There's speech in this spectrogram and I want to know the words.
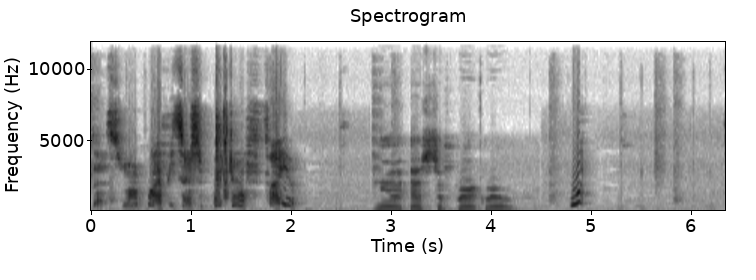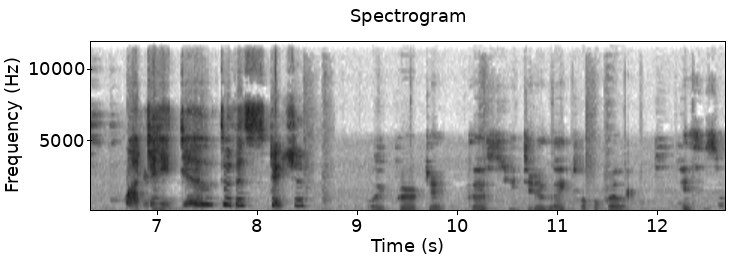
That's not Bobby's, that's a picture of fire. Yeah, that's the background. What did he do to this station? I burnt it because he didn't like Taco Bell. This is a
